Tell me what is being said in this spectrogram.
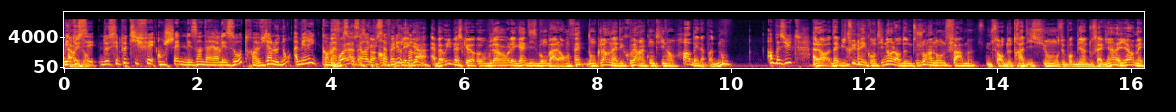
Mais Alors, de, ces, de ces petits faits enchaînent les uns derrière les autres, vient le nom Amérique quand même. Voilà, parce que ça aurait pu s'appeler autrement. gars, eh ben oui, parce que au bout d'un moment, les gars disent bon bah alors en fait, donc là on a découvert un continent. Ah ben il a pas de nom. Oh bah zut Alors d'habitude les continents on leur donnent toujours un nom de femme, C'est une sorte de tradition, on sait pas bien d'où ça vient d'ailleurs, mais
